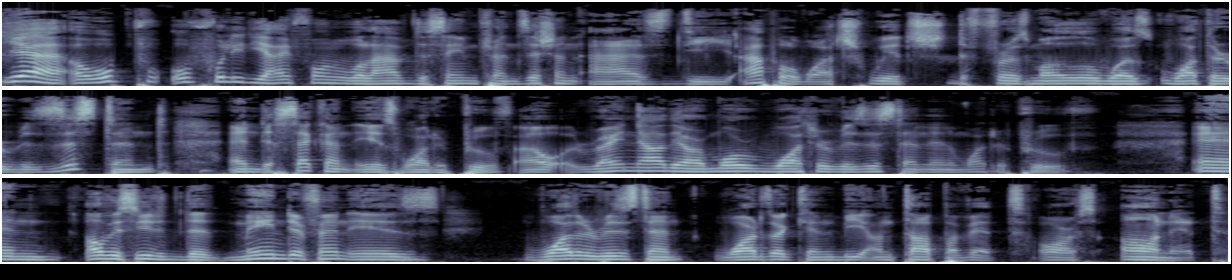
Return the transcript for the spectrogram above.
Yeah, hope- hopefully the iPhone will have the same transition as the Apple Watch, which the first model was water resistant and the second is waterproof. Uh, right now, they are more water resistant than waterproof. And obviously, the main difference is water resistant, water can be on top of it or on it.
